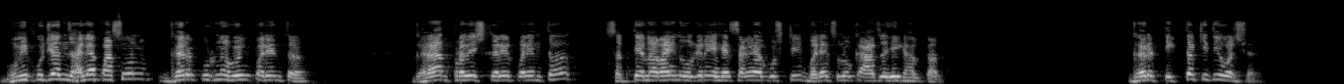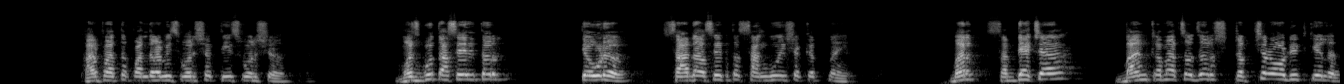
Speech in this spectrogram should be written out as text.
भूमिपूजन झाल्यापासून घर पूर्ण होईपर्यंत घरात प्रवेश करेपर्यंत सत्यनारायण वगैरे हे सगळ्या गोष्टी बरेच लोक आजही घालतात. घर टिकतं किती वर्ष? फार फार तर पंधरा वीस वर्ष तीस वर्ष. मजबूत असेल तर तेवढं साधं असेल तर सांगूही शकत नाही. बर सध्याच्या बांधकामाचं जर स्ट्रक्चर ऑडिट केलं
